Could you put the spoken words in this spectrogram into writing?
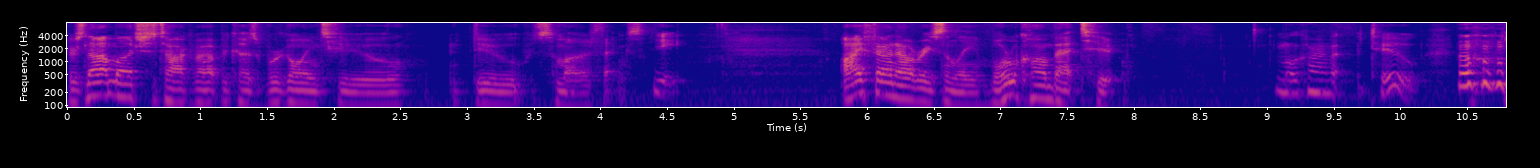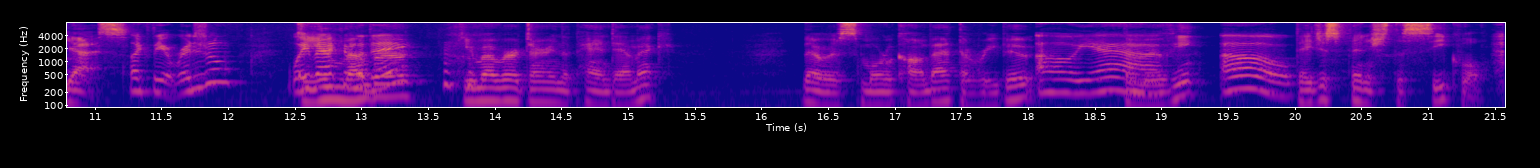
There's not much to talk about because we're going to do some other things. Yeah. I found out recently Mortal Kombat 2. Mortal Kombat 2. Yes. like the original? Way do back remember, in the day? do you remember during the pandemic? There was Mortal Kombat, the reboot, Oh, yeah. the movie. Oh. They just finished the sequel.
